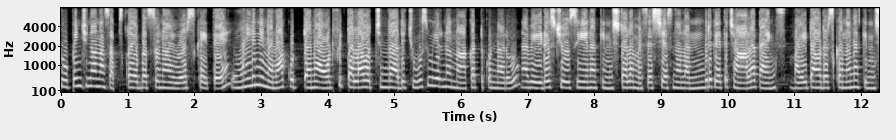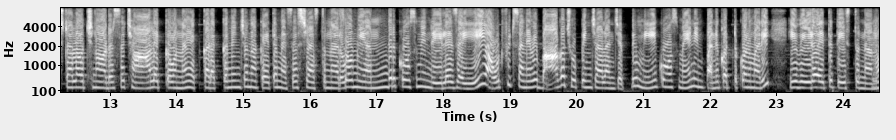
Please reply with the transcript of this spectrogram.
చూపించిన నా సబ్స్క్రైబర్స్ నా వ్యూవర్స్కి అయితే ఓన్లీ నేను ఎలా కుట్టాను అవుట్ఫిట్ ఎలా వచ్చిందో అది చూసి మీరు నన్ను ఆకట్టుకున్నారు. నా వీడియోస్ చూసి నాకు ఇన్స్టాలో మెసేజ్ చేసిన వాళ్ళందరికైతే చాలా థ్యాంక్స్ బయట ఆర్డర్స్ కన్నా నాకు ఇన్స్టాలో వచ్చిన ఆర్డర్స్ చాలా ఎక్కువ ఉన్నాయి. ఎక్కడెక్కడి నుంచో నాకైతే మెసేజ్ చేస్తున్నారు. సో మీ అందరి కోసం నేను రియలైజ్ అయ్యి అవుట్ఫిట్స్ అనేవి బాగా చూపించాలని చెప్పి మీకోసమే నేను పని కట్టుకొని మరి ఈ వీడియో అయితే తీస్తున్నాను.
